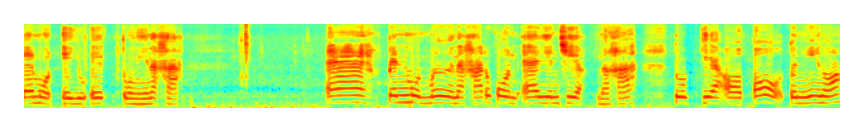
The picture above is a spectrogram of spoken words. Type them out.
ได้หมด AUX ตรงนี้นะคะ แอร์เป็นหมุนมือนะคะ ทุกคนแอร์เย็นเฉียบนะคะ ตัวเกียร์ออโต้ตัวนี้เนาะ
